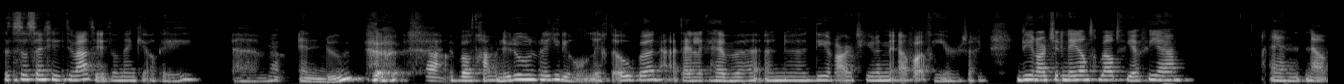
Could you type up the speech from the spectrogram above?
Dus dat zijn situaties. Dan denk je, oké, ehm, Ja. en nu? ja. Wat gaan we nu doen? Weet je, die hond ligt open. Nou, uiteindelijk hebben we een eh, dierenarts hier in, of, of hier zeg ik, dierenarts in Nederland gebeld via via. En nou,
